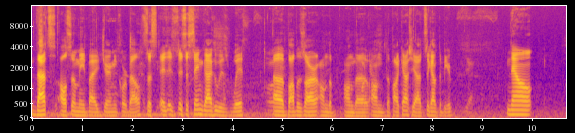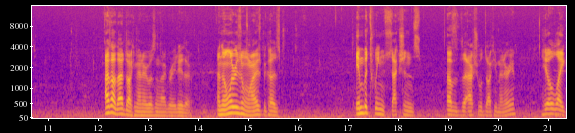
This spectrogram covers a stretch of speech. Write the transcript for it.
That's also made by Jeremy Corbell. So it's, it's, it's the same guy who is with uh. Bob Lazar on the on the the podcast. on the podcast. Yeah, it's the guy with the beard. Yeah. Now, I thought that documentary wasn't that great either, and the only reason why is because in between sections of the actual documentary, he'll like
